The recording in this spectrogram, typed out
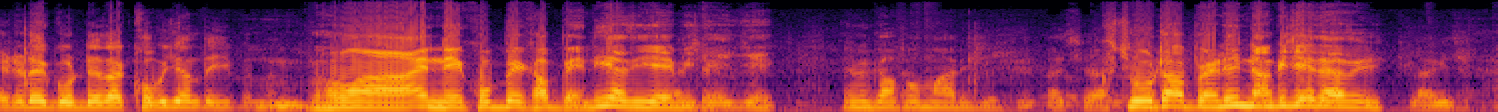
ਇਹ ਜਿਹੜੇ ਗੋਡੇ ਦਾ ਖੁੱਭ ਜਾਂਦੇ ਸੀ ਪਹਿਲਾਂ? ਹਾਂ ਇੰਨੇ ਖੁੱਬੇ ਖੱਬੇ ਨਹੀਂ ਅਸੀਂ ਐਵੇਂ ਕਹੀਏ। ਐਵੇਂ ਗੱਪ ਮਾਰੀਏ। ਅੱਛਾ। ਛੋਟਾ ਪਿੰਡ ਹੀ ਲੰਘ ਜਾਈਦਾ ਸੀ। ਲੰਘ ਜਾ-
